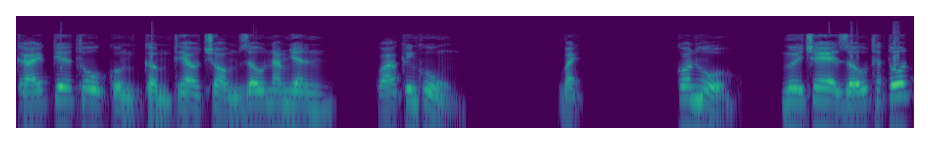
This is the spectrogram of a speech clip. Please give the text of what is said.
cái kia thô cùng cầm theo tròm dâu nam nhân, quá kinh khủng. Bạch! Con hổ, ngươi che giấu thật tốt,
